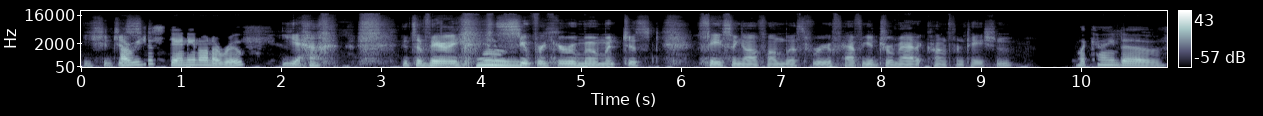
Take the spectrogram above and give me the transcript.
You should just Are we just standing on a roof? Yeah. It's a very superhero moment just facing off on this roof, having a dramatic confrontation. What kind of.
